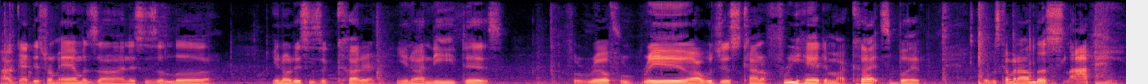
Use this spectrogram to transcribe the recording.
I got this from Amazon. This is a little, you know, this is a cutter. You know, I need this for real, for real. I was just kind of freehanding my cuts, but it was coming out a little sloppy.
